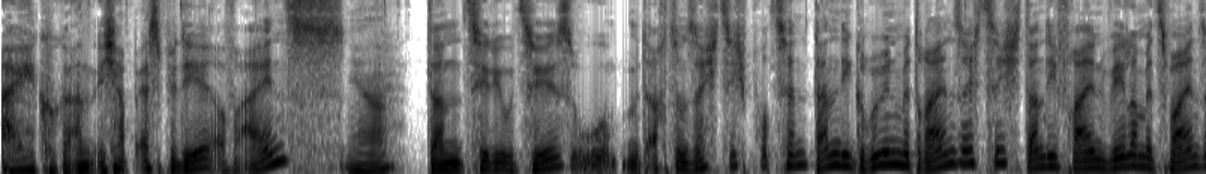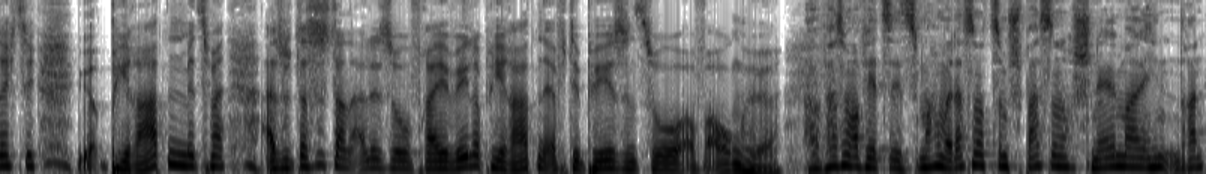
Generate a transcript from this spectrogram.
Ey, gucke an. Ich habe SPD auf eins. Ja. Dann CDU, CSU mit 68 Prozent, dann die Grünen mit 63, dann die Freien Wähler mit 62, ja, Piraten mit zwei. Also das ist dann alles so Freie Wähler, Piraten, FDP sind so auf Augenhöhe. Aber pass mal auf, jetzt, jetzt machen wir das noch zum Spaß noch schnell mal hinten dran.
